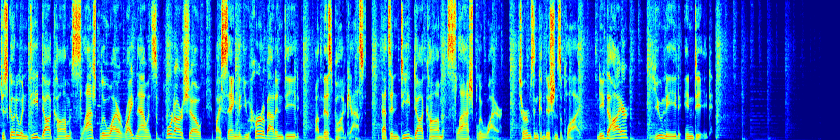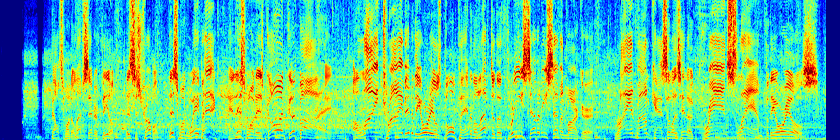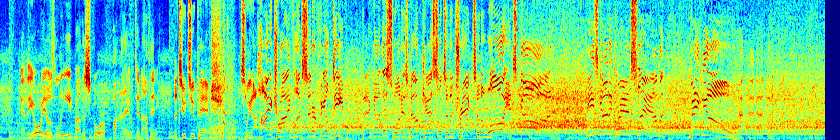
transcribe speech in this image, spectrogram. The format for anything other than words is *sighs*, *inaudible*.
Just go to Indeed.com slash BlueWire right now and support our show by saying that you heard about Indeed on this podcast. That's Indeed.com slash BlueWire. Terms and conditions apply. Need to hire? You need Indeed. Belts one to left center field. This is trouble. This one way back, and this one is gone. Goodbye. A line drive into the Orioles bullpen to the left of the 377 marker. Ryan Mountcastle has hit a grand slam for the Orioles. And the Orioles lead by the score 5 to nothing. The 2 2 pitch. Swinging a high drive, left center field deep. Back on this one is Mountcastle to the track, to the wall. It's gone! He's got a grand slam. Bingo!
